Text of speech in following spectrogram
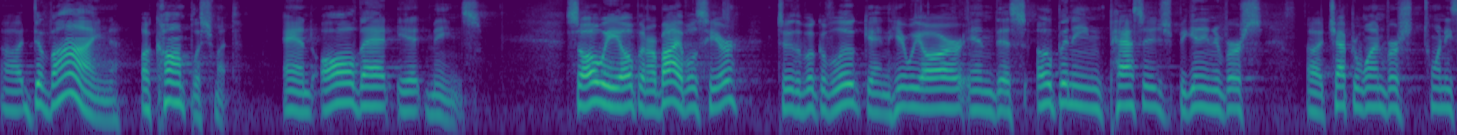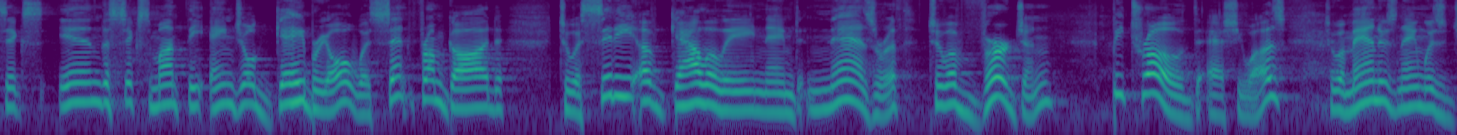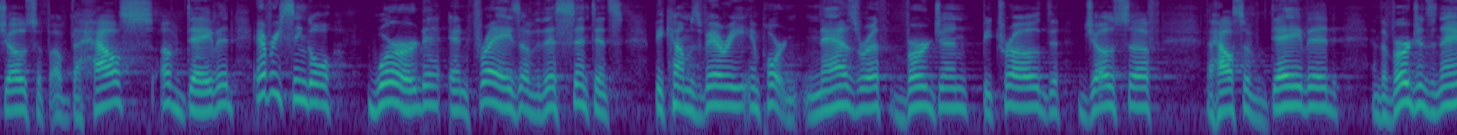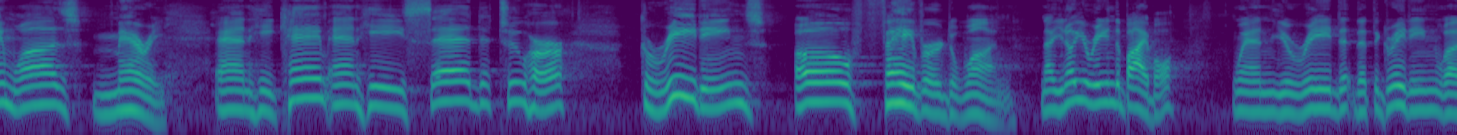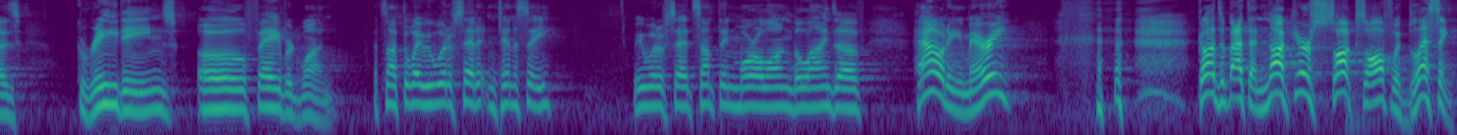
uh, divine accomplishment and all that it means. So we open our Bibles here to the book of Luke, and here we are in this opening passage beginning in verse uh, chapter 1, verse 26. In the sixth month, the angel Gabriel was sent from God to a city of Galilee named Nazareth to a virgin, betrothed as she was to a man whose name was Joseph of the house of David. Every single word and phrase of this sentence becomes very important. Nazareth, virgin, betrothed, Joseph, the house of David, and the virgin's name was Mary. And he came and he said to her, Greetings, O favored one. Now, you know you're reading the Bible when you read that the greeting was, Greetings, O favored one. That's not the way we would have said it in Tennessee. We would have said something more along the lines of, Howdy, Mary. God's about to knock your socks off with blessing.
